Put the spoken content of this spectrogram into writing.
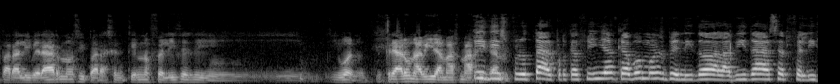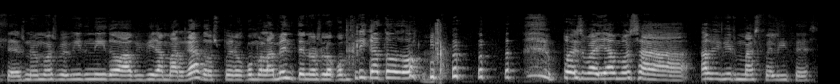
para liberarnos y para sentirnos felices y, y- bueno, crear una vida más mágica. Y disfrutar, porque al fin y al cabo hemos venido a la vida a ser felices, no hemos venido a vivir amargados, pero como la mente nos lo complica todo, pues vayamos a, a vivir más felices.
